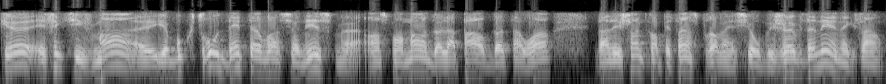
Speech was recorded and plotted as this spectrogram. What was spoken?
que effectivement, euh, il y a beaucoup trop d'interventionnisme en ce moment de la part d'Ottawa dans les champs de compétences provinciaux. Mais je vais vous donner un exemple.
